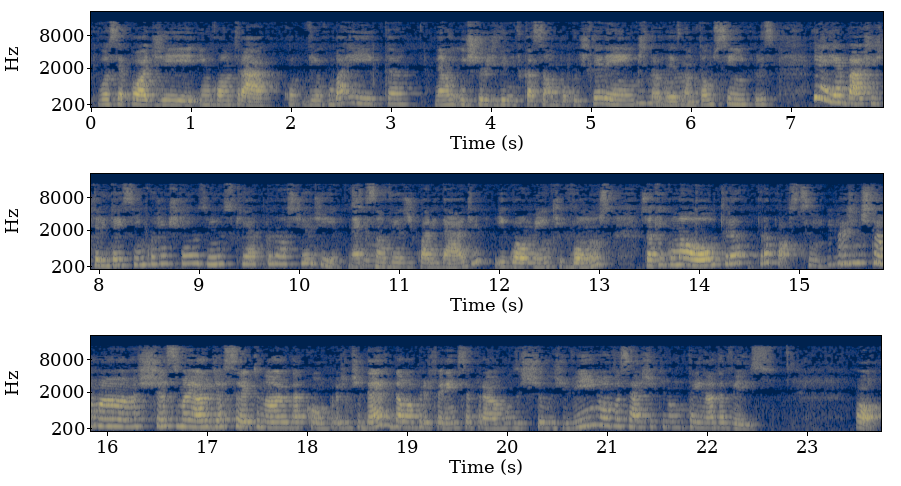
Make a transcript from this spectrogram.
que você pode encontrar com, vinho com barrica, né? um estilo de vinificação um pouco diferente, talvez não tão simples. E aí abaixo de 35 a gente tem os vinhos que é para o nosso dia a dia, né? Que são vinhos de qualidade, igualmente bons, só que com uma outra proposta. Sim. E pra gente ter uma chance maior de acerto na hora da compra, a gente deve dar uma preferência para alguns estilos de vinho ou você acha que não tem nada a ver isso? Ó,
